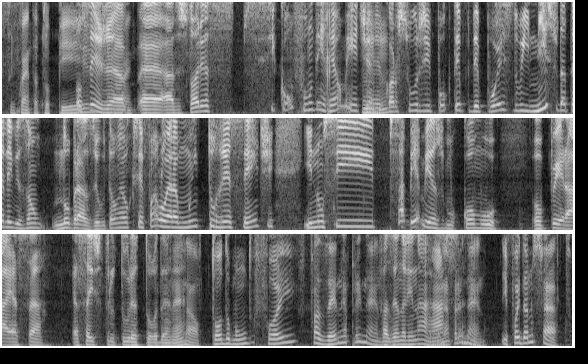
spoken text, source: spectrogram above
50 Tupi. Ou seja, 50. é, as histórias se confundem realmente. A Uhum. Record surge pouco tempo depois do início da televisão no Brasil. Então é o que você falou, era muito recente e não se sabia mesmo como operar essa, essa estrutura toda, né? Não, todo mundo foi fazendo e aprendendo. Fazendo ali na Fazendo raça. e aprendendo. E foi dando certo.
